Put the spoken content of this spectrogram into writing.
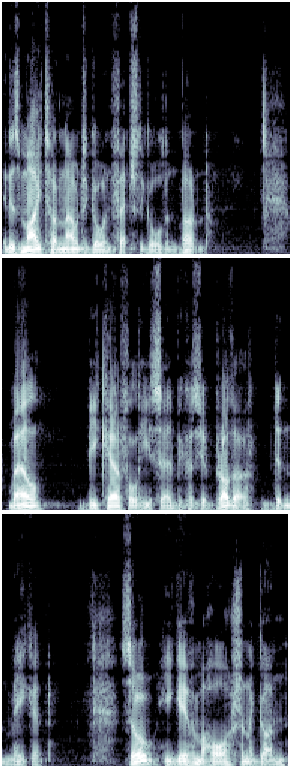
It is my turn now to go and fetch the golden bird. Well, be careful, he said, because your brother didn't make it. So he gave him a horse and a gun,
